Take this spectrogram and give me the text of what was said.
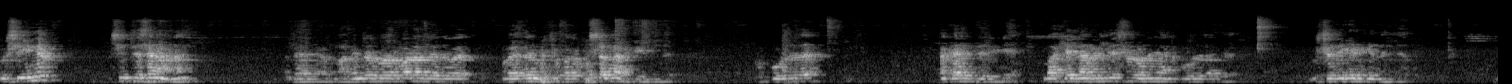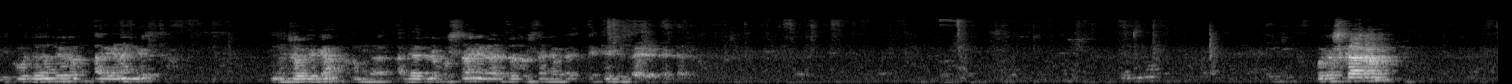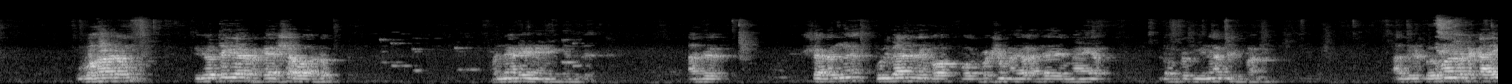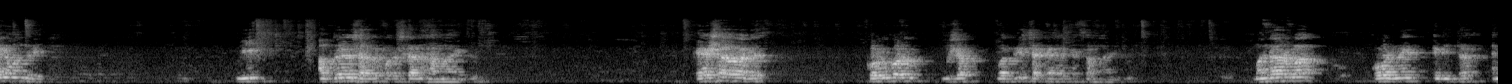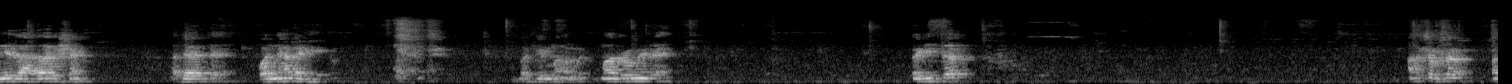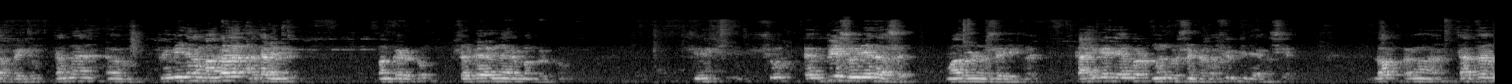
ഒരു സീനിയർ സിറ്റിസനാണ്. അദ്ദേഹം മകന്റെ ഒരു വേർപാട് അദ്ദേഹത്തെ വേദനിപ്പിച്ച് കുറെ പുസ്തകങ്ങൾ ഇറക്കിയിട്ടുണ്ട്. കൂടുതൽ അക്കാര്യത്തിലേക്ക് ബാക്കിയെല്ലാം റിലീസുകൊണ്ട് ഞാൻ കൂടുതലത് വിശദീകരിക്കുന്നില്ല. കൂടുതൽ എന്തെങ്കിലും അറിയണമെങ്കിൽ നിങ്ങൾ ചോദിക്കാം. നമ്മൾ അദ്ദേഹത്തിന്റെ പുസ്തകം ഞങ്ങൾ അടുത്ത ദിവസം തന്നെ ഇവിടെ എത്തിച്ചിട്ടുണ്ടായിരിക്കട്ടെ പുരസ്കാരം ഉപഹാരവും ഇരുപത്തയ്യായിരം ക്യാഷ് അവാർഡും പൊന്നാടിയാണ് എണീക്കുന്നത് അത് ചടങ്ങ് ഉദ്ഘാടന കോർപ്പറേഷൻ മേയർ അതായത് മേയർ ഡോക്ടർ ബീന ഫിലിപ്പാണ് അതിൽ ബഹുമാനപ്പെട്ട കായിക മന്ത്രി വി അബ്ദുൽ സാർ പുരസ്കാരം സമ്മാനിച്ചു. Cash award Kozhikode bishop Varghese ചക്കാരൊക്കെ സമ്മാനിച്ചു. മനോരമ കോർഡിനേറ്റ് എഡിറ്റർ അനിൽ രാധാകൃഷ്ണൻ അദ്ദേഹത്തെ പൊന്നാട അണിയിക്കും ബാക്കി മാ- മാതൃഭൂമിയുടെ എഡിറ്റർ ആശംസ അർപ്പിക്കും ചന്ദ്രൻ ശ്രീവിജയുടെ മകള് ആ ചടങ്ങിൽ പങ്കെടുക്കും സർഗാവിനാരം പങ്കെടുക്കും ശ്രീ സു- M P Suryadas Mathrubhumi editor കായിക ചേംബർ മുൻ പ്രസിഡന്റ് റഫീഖ് ദേവസ്യ 咯，嗯，下次。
